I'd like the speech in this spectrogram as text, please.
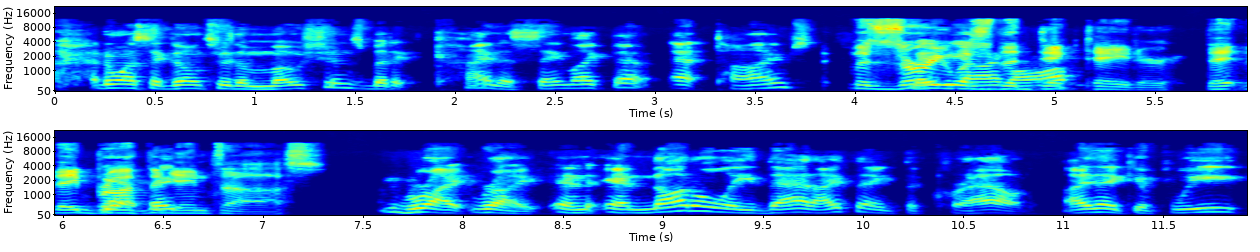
I don't want to say going through the motions, but it kind of seemed like that at times. Missouri Maybe was I'm the off. dictator. They they brought yeah, they, the game to us. Right, right. And and not only that, I think the crowd. I think if we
